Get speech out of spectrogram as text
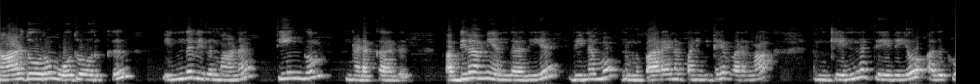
நாள்தோறும் ஓதுவோருக்கு எந்த விதமான தீங்கும் நடக்காது. அபிராமி அந்தாதிய தினமும் நம்ம பாராயணம் பண்ணிக்கிட்டே வரலாம். நமக்கு என்ன தேவையோ அதுக்கு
